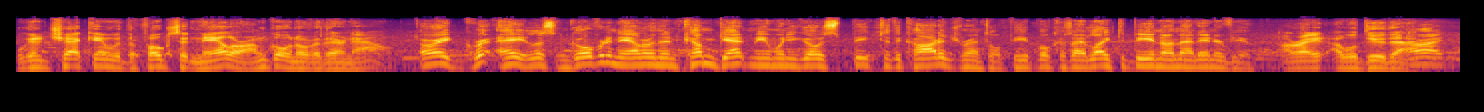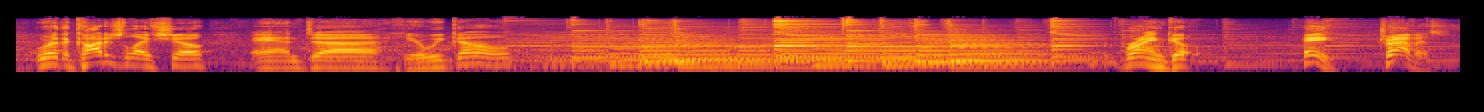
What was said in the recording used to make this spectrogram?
we're going to check in with the folks at Naylor. I'm going over there now. All right, great. Hey, listen, go over to Naylor and then come get me when you go speak to the cottage rental people because I'd like to be in on that interview. All right, I will do that. All right. We're at the Cottage Life Show, and uh, here we go. Brian, go. Hey, Travis.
